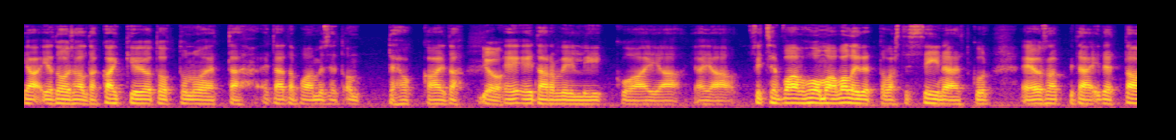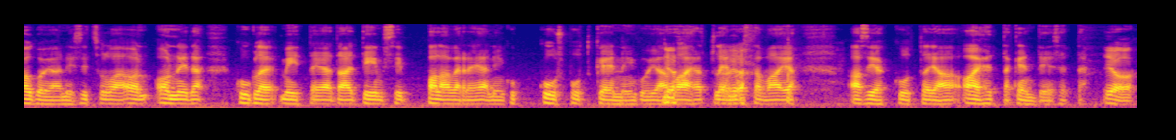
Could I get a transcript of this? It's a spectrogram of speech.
Ja, ja toisaalta kaikki on jo tottunut, että etätapaamiset on kustannustehokkaita, ei, ei tarvii liikkua ja, ja, ja sitten se vaan huomaa valitettavasti siinä, että kun ei osaa pitää itse taukoja, niin sitten sulla on, on niitä Google Meettejä tai Teamsin palavereja niin kuin kuusi putkeen niin kuin, ja Joo. vaihdat lennosta vaan ja asiakkuutta ja aihetta kenties. Että... Joo,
